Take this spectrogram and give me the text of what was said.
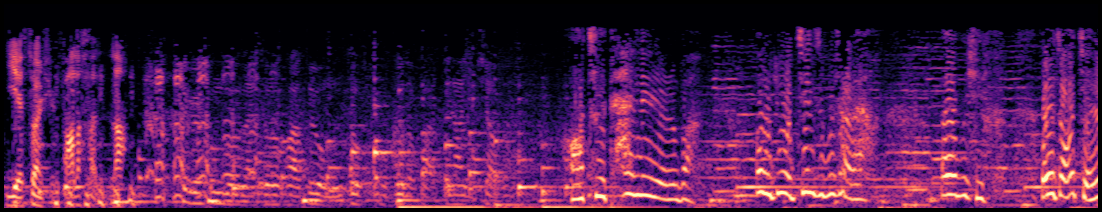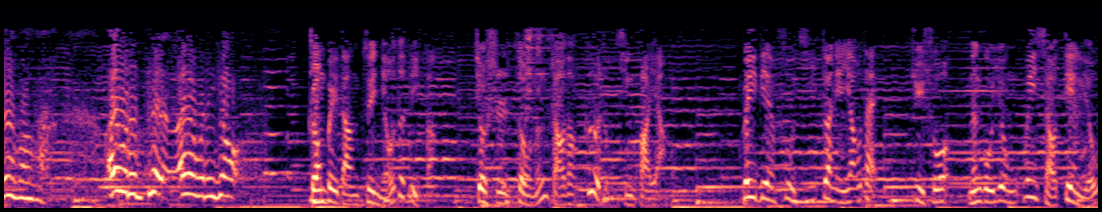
也算是发了狠了。这个动作来说的话，对我们做腹部的话非常有效的。啊，这也太累人了吧！啊，我觉得我坚持不下来。哎呀，不行，我要找个简单的方法。哎呀，我的背，哎呀，我的腰。装备党最牛的地方，就是总能找到各种新花样。微电腹肌锻炼腰带，据说能够用微小电流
